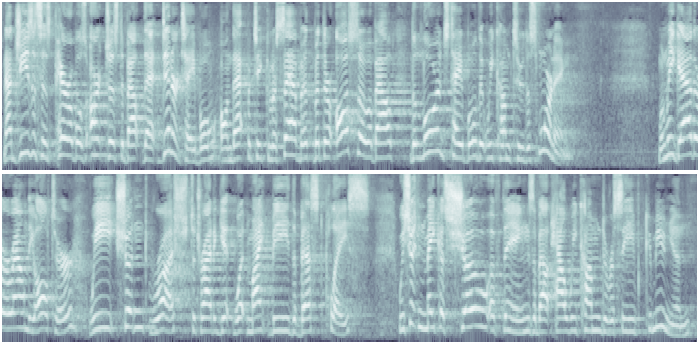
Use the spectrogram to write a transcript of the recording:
Now, Jesus' parables aren't just about that dinner table on that particular Sabbath, but they're also about the Lord's table that we come to this morning. When we gather around the altar, we shouldn't rush to try to get what might be the best place. We shouldn't make a show of things about how we come to receive communion.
